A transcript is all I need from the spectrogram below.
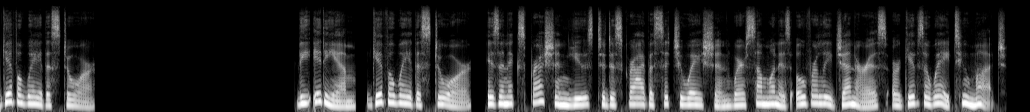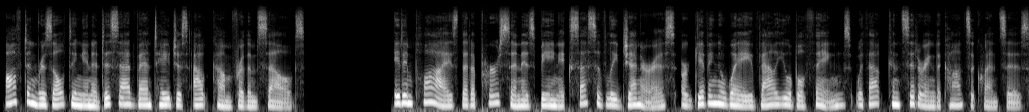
give away the store. The idiom, give away the store, is an expression used to describe a situation where someone is overly generous or gives away too much, often resulting in a disadvantageous outcome for themselves. It implies that a person is being excessively generous or giving away valuable things without considering the consequences.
